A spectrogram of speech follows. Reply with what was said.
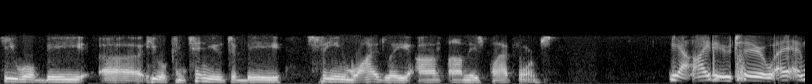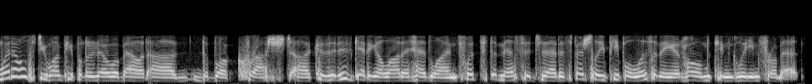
he will be, uh, he will continue to be seen widely on, on these platforms. Yeah, I do too. And what else do you want people to know about uh, the book Crushed? Because uh, it is getting a lot of headlines. What's the message that, especially people listening at home, can glean from it?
